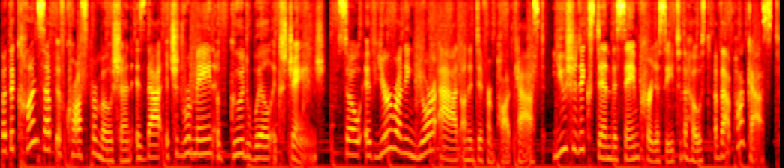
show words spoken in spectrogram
But the concept of cross promotion is that it should remain a goodwill exchange. So if you're running your ad on a different podcast, you should extend the same courtesy to the host of that podcast.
